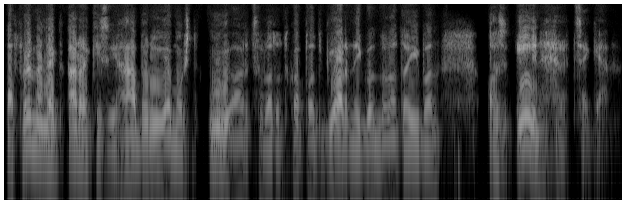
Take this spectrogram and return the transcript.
A Fremenek Arakiszi háborúja most új arculatot kapott Görni gondolataiban. Az én hercegem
